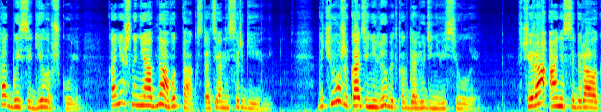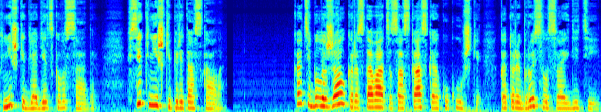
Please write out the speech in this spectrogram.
так бы и сидела в школе. Конечно, не одна, а вот так, с Татьяной Сергеевной. Да чего же Катя не любит, когда люди невеселые? Вчера Аня собирала книжки для детского сада. Все книжки перетаскала. Кате было жалко расставаться со сказкой о кукушке, которой бросила своих детей.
